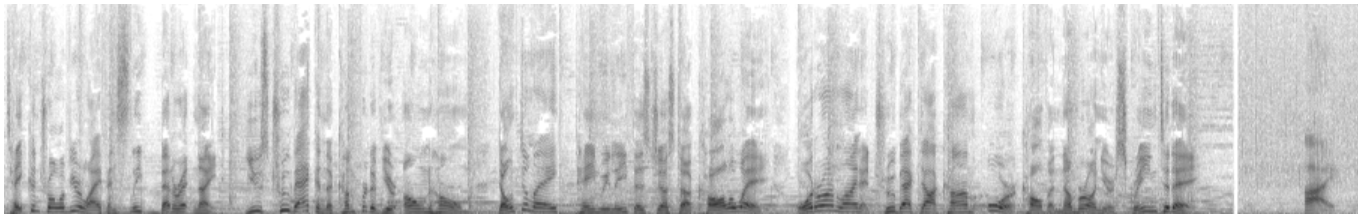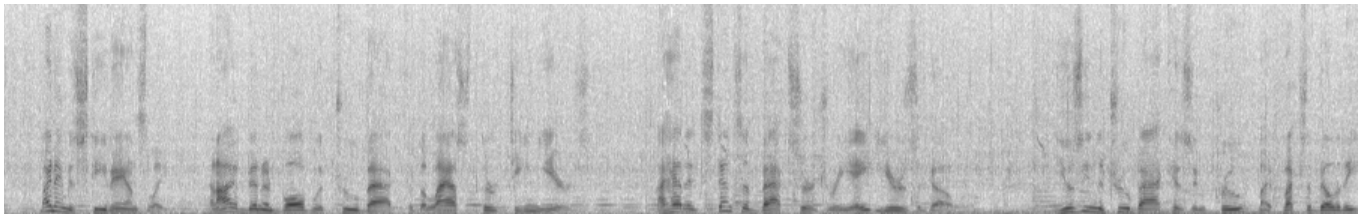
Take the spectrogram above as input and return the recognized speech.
Take control of your life and sleep better at night. Use Trueback in the comfort of your own home. Don't delay, pain relief is just a call away. Order online at Trueback.com or call the number on your screen today. Hi, my name is Steve Ansley, and I have been involved with TrueBack for the last 13 years. I had extensive back surgery eight years ago. Using the TrueBack has improved my flexibility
